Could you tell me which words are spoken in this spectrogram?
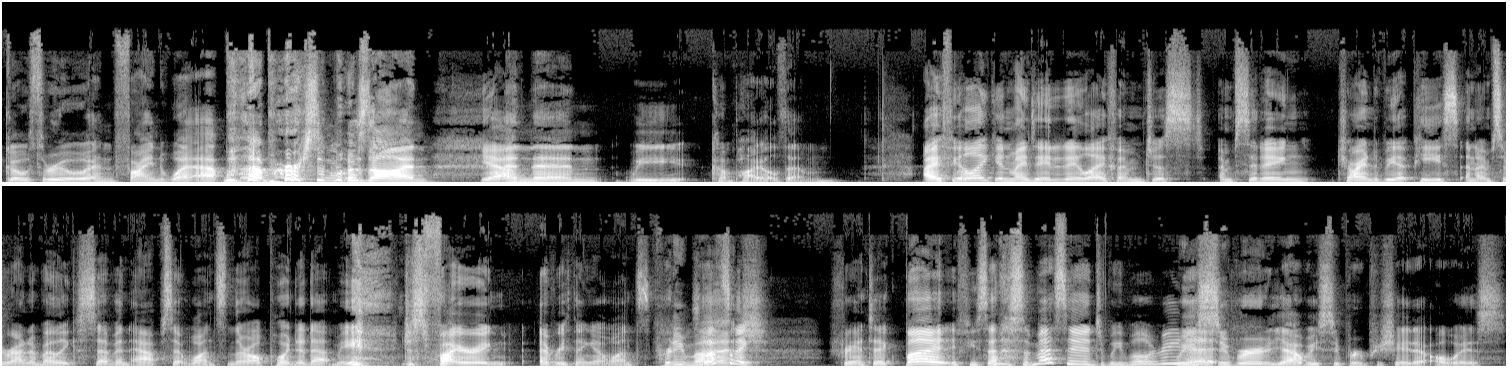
go through and find what app that person was on, yeah and then we compile them. i feel like in my day-to-day life i'm just i'm sitting trying to be at peace and i'm surrounded by like seven apps at once and they're all pointed at me just firing everything at once Pretty So much. that's, like, frantic but if you send us a message we will read we it super yeah we super appreciate it always.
